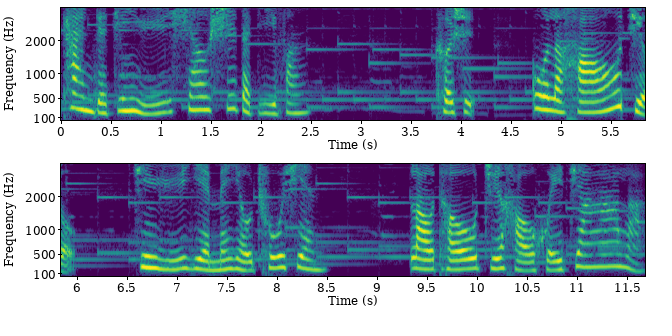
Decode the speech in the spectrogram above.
看着金鱼消失的地方，可是过了好久，金鱼也没有出现，老头只好回家了。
